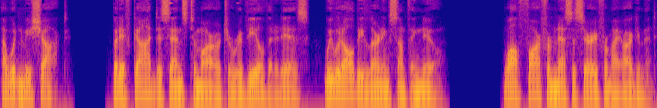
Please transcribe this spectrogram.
I wouldn't be shocked. But if God descends tomorrow to reveal that it is, we would all be learning something new. While far from necessary for my argument,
